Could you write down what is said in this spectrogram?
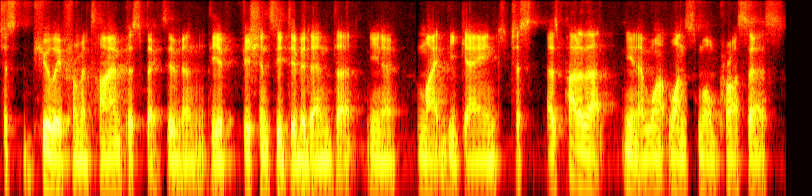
just purely from a time perspective and the efficiency dividend that you know might be gained just as part of that you know one, one small process.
